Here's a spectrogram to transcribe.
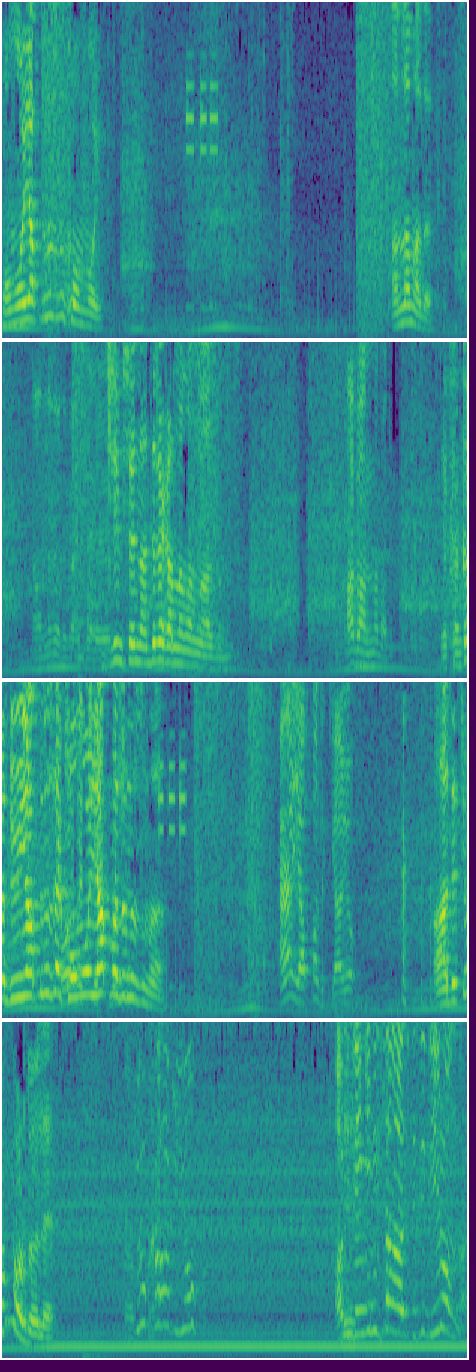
Konvoy yaptınız mı konvoy? Anlamadı. Anlamadı bence. Jim senin direkt anlaman lazım. Abi anlamadım. Ya kanka dün yaptınız ya konvoy yapmadınız mı? He yapmadık ya yok. Adet yok mu orada öyle? Yok abi yok. Abi Biz- zengin insan adeti değil onlar.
